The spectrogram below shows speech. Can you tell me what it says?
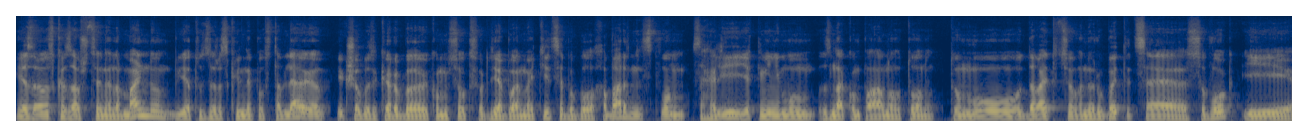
Я зразу сказав, що це ненормально. Я тут зараз скріни повставляю. Якщо би таке робили в якомусь Оксфорді або MIT, це би було хабарництвом, взагалі, як мінімум, знаком поганого тону. Тому давайте цього не робити. Це совок, і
